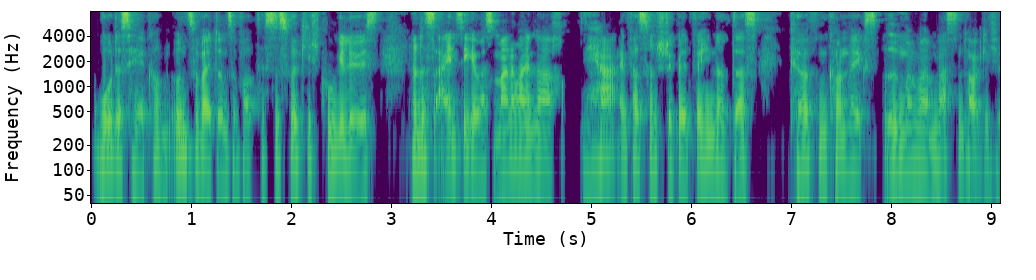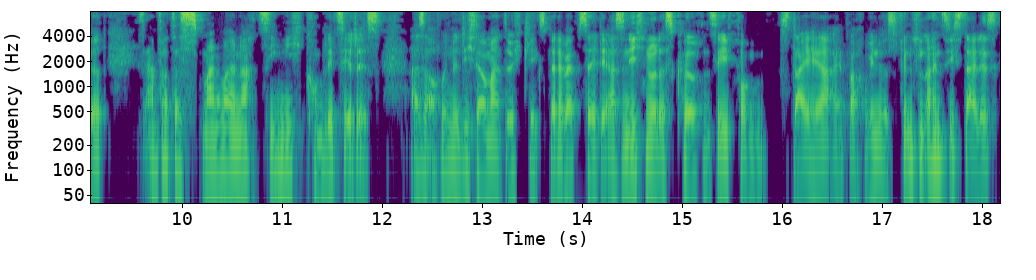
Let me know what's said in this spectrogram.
wo das herkommt und so weiter und so fort. Das ist wirklich cool gelöst. Nur das Einzige, was meiner Meinung nach, ja, einfach so ein Stück weit verhindert, dass Curve und Convex irgendwann mal massentauglich wird, ist einfach, dass es meiner Meinung nach ziemlich kompliziert ist. Also auch wenn du dich da mal durchklickst bei der Webseite, also nicht nur das Curve und sie vom Style her einfach Windows 95 Style ist.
